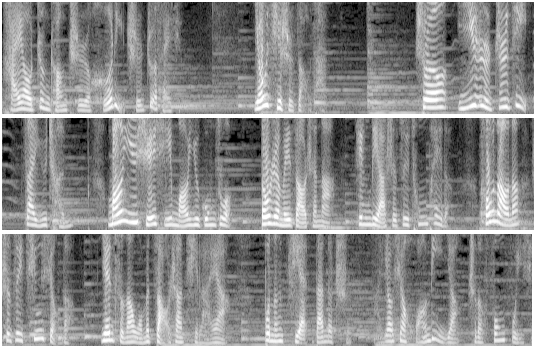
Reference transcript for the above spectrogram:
还要正常吃、合理吃，这才行。尤其是早餐。说一日之计在于晨，忙于学习、忙于工作，都认为早晨呐，精力啊是最充沛的，头脑呢是最清醒的。因此呢，我们早上起来呀，不能简单的吃啊，要像皇帝一样吃的丰富一些。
